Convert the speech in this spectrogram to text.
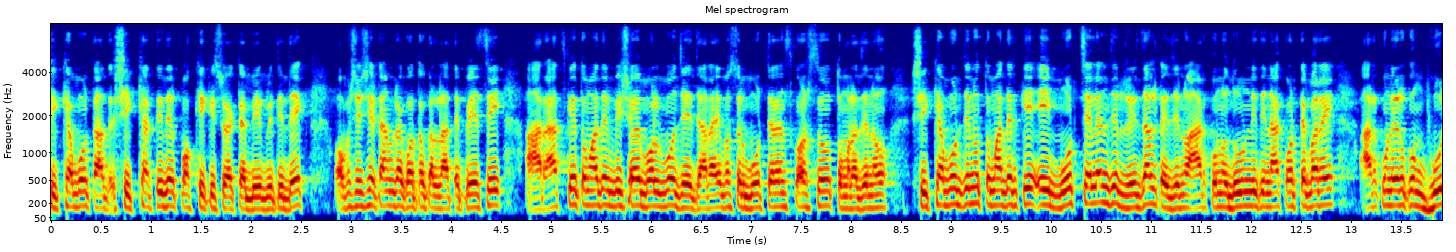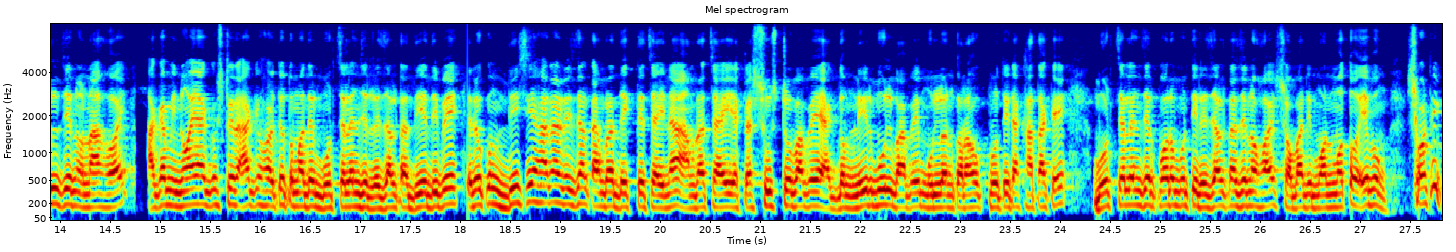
শিক্ষা বোর্ড তাদের শিক্ষার্থীদের পক্ষে কিছু একটা বিবৃতি দেখ অবশ্যই সেটা আমরা গতকাল রাতে পেয়েছি। আর আজকে তোমাদের বিষয়ে বলব যে যারা এবছর বোর্ড চ্যালেঞ্জ করছ তোমরা যেন শিক্ষা বোর্ড যেন তোমাদেরকে এই বোর্ড চ্যালেঞ্জের রেজাল্টে যেন আর কোনো দুর্নীতি না করতে পারে, আর কোনো এরকম ভুল যেন না হয়। আগামী নয় আগস্টের আগে হয়তো তোমাদের বোর্ড চ্যালেঞ্জের রেজাল্টটা দিয়ে দিবে। এরকম দিশেহারা রেজাল্ট আমরা দেখতে চাই না। আমরা চাই একটা সুষ্ঠুভাবে, একদম নির্ভুল ভাবে মূল্যায়ন করা হোক প্রতিটা খাতাকে। বোর্ড চ্যালেঞ্জের পরবর্তী রেজাল্টটা যেন হয় সবারই মন মতো এবং সঠিক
